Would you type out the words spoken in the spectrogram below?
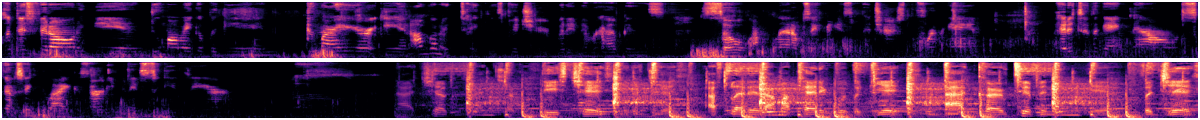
put this fit on again do my makeup again do my hair and i'm gonna take this picture but it never happens. So i'm glad i was able to get some pictures before the game headed to the game now. It's gonna take me like 30 minutes to get there. Not checkers, These chest, nigga chest. I flooded out my paddock with baguette. I curved Tiffany, yeah, for Jess.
